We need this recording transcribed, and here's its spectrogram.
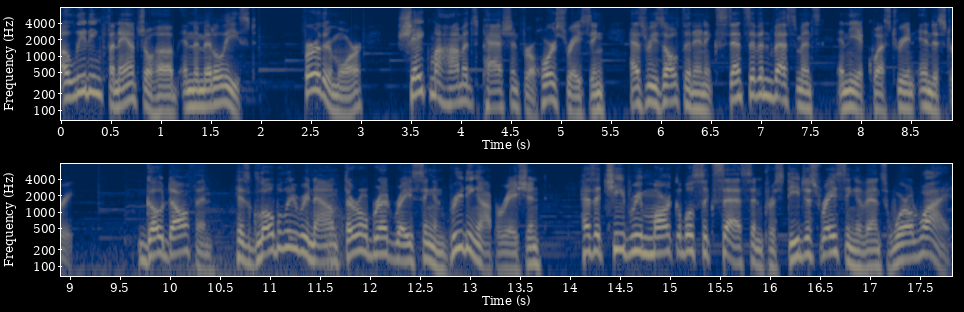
a leading financial hub in the Middle East. Furthermore, Sheikh Mohammed's passion for horse racing has resulted in extensive investments in the equestrian industry. Godolphin, his globally renowned thoroughbred racing and breeding operation, has achieved remarkable success in prestigious racing events worldwide.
